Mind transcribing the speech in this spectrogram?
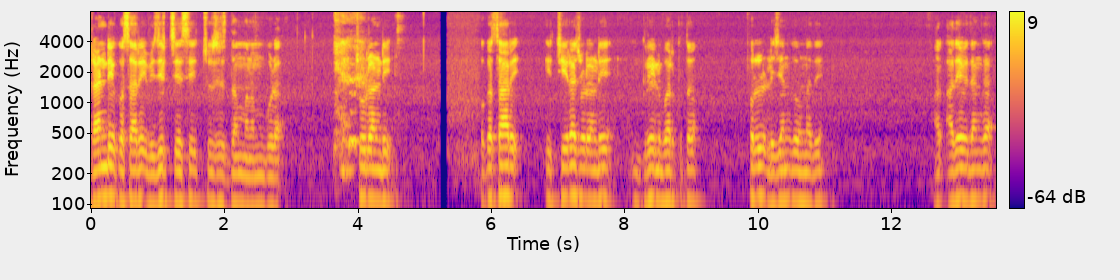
రండి ఒకసారి విజిట్ చేసి చూసిద్దాం మనం కూడా. చూడండి. ఒకసారి ఈ చీర చూడండి. గ్రీన్ వర్క్తో ఫుల్ డిజైన్గా ఉన్నది. అదేవిధంగా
